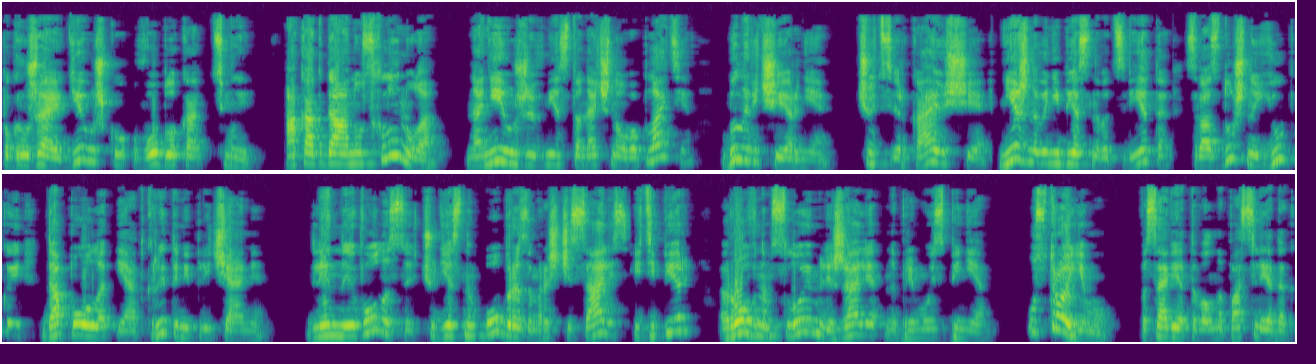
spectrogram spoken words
погружая девушку в облако тьмы. А когда оно схлынуло, на ней уже вместо ночного платья было вечернее, чуть сверкающее, нежного небесного цвета, с воздушной юбкой до пола и открытыми плечами. Длинные волосы чудесным образом расчесались и теперь ровным слоем лежали на прямой спине. «Устрой ему!» – посоветовал напоследок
